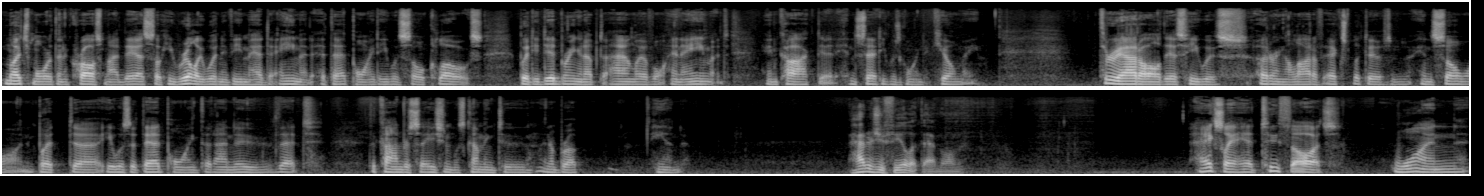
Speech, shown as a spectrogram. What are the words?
much more than across my desk, so he really wouldn't have even had to aim it at that point. He was so close. But he did bring it up to eye level and aim it and cocked it and said he was going to kill me throughout all this, he was uttering a lot of expletives and, and so on. But uh, it was at that point that I knew that the conversation was coming to an abrupt end. How did you feel at that moment? Actually, I had two thoughts. One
